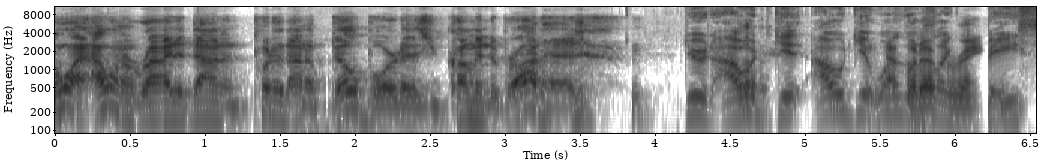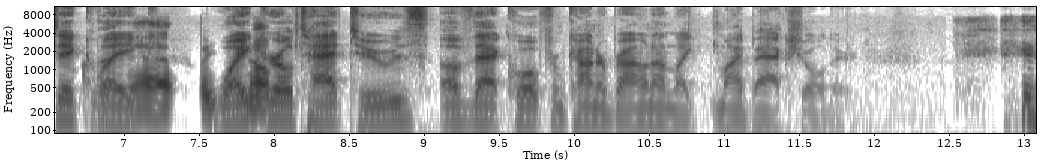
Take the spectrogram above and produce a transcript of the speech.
want I want to write it down and put it on a billboard as you come into Brodhead. Dude, I would get I would get one of those like ranking basic like have, white no. girl tattoos of that quote from Connor Brown on like my back shoulder.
